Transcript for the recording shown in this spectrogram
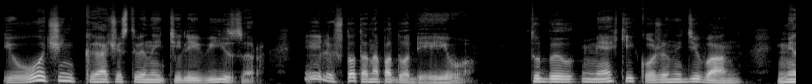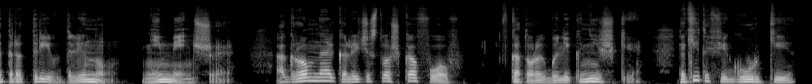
и очень качественный телевизор или что-то наподобие его. Тут был мягкий кожаный диван, метра три в длину, не меньше. Огромное количество шкафов, которых были книжки, какие-то фигурки,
